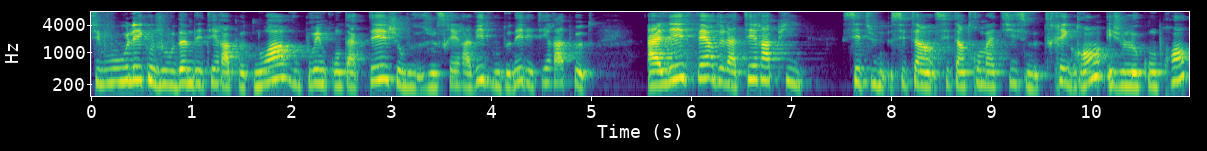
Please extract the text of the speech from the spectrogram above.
Si vous voulez que je vous donne des thérapeutes noirs, vous pouvez me contacter. Je, je serai ravie de vous donner des thérapeutes. Allez faire de la thérapie. C'est un, traumatisme très grand et je le comprends.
